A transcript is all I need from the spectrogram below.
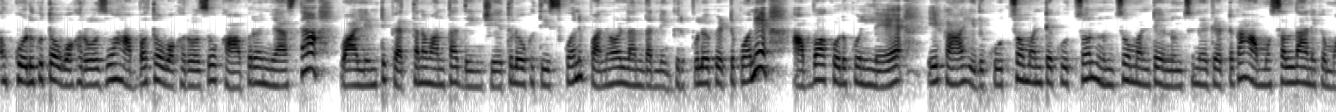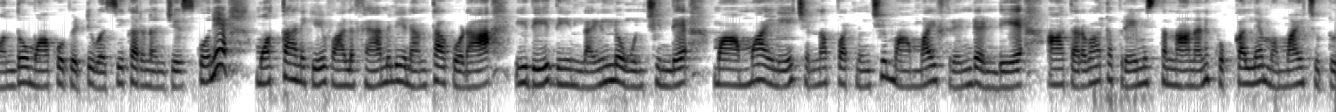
కొడుకుతో ఒకరోజు అబ్బతో ఒకరోజు కాపురం చేస్తా వాళ్ళ ఇంటి పెత్తనం అంతా దీని చేతిలోకి తీసుకొని పనివాళ్ళందరినీ గ్రిప్పులో పెట్టుకొని అబ్బా కొడుకుల్ని ఇక ఇది కూర్చోమంటే కూర్చొని నుంచోమంటే నుంచునేటట్టుగా ఆ ముసల్దానికి మందో మాకో పెట్టి వశీకరణం చేసుకొని మొత్తానికి వాళ్ళ ఫ్యామిలీని అంతా కూడా ఇది దీని లైన్లో ఉంచిందే. మా అమ్మాయిని చిన్నప్పటి నుంచి మా అమ్మాయి ఫ్రెండ్ అండి. ఆ తర్వాత ప్రేమిస్తున్నానని కుక్కల్లే మా అమ్మాయి చుట్టూ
